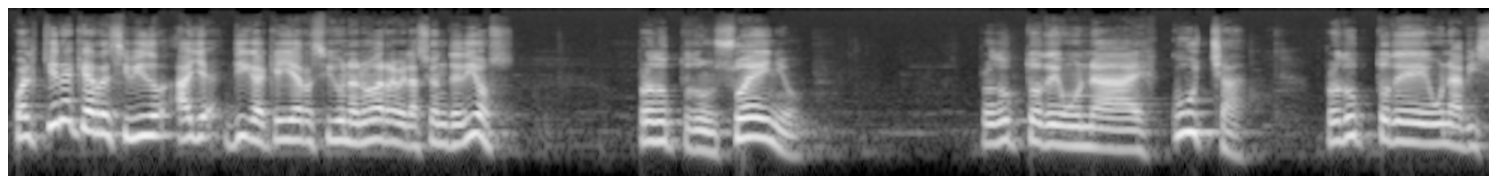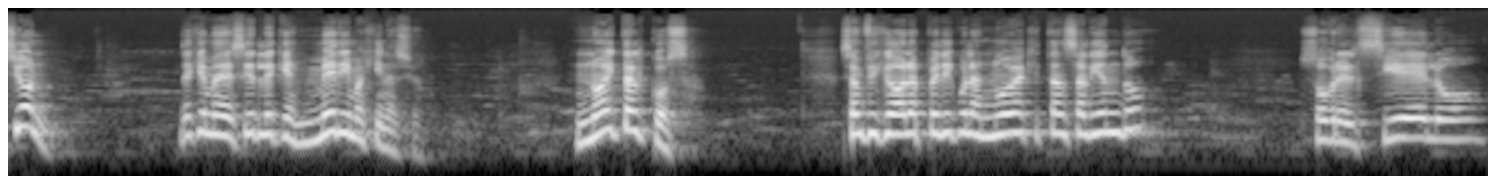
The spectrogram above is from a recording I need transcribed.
cualquiera que ha recibido, haya, diga que haya recibido una nueva revelación de Dios, producto de un sueño, producto de una escucha, producto de una visión, déjeme decirle que es mera imaginación. No hay tal cosa. ¿Se han fijado las películas nuevas que están saliendo? Sobre el cielo,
